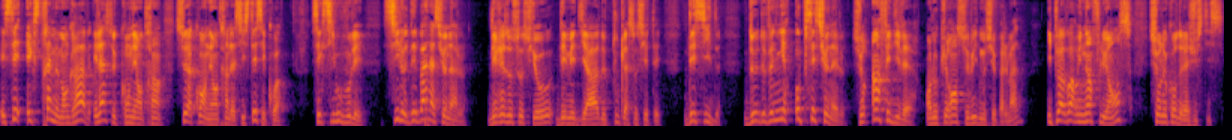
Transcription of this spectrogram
et c'est extrêmement grave. Et là, ce qu'on est en train, ce à quoi on est en train d'assister, c'est quoi? C'est que si vous voulez, si le débat national des réseaux sociaux, des médias, de toute la société, décide de devenir obsessionnel sur un fait divers, en l'occurrence celui de M. Palmade, il peut avoir une influence sur le cours de la justice.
